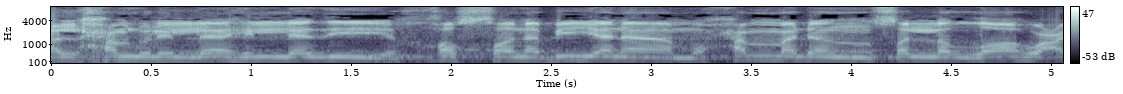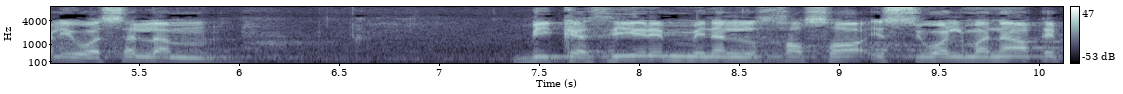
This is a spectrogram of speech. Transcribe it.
الحمد لله الذي خص نبينا محمدا صلى الله عليه وسلم بكثير من الخصائص والمناقب.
